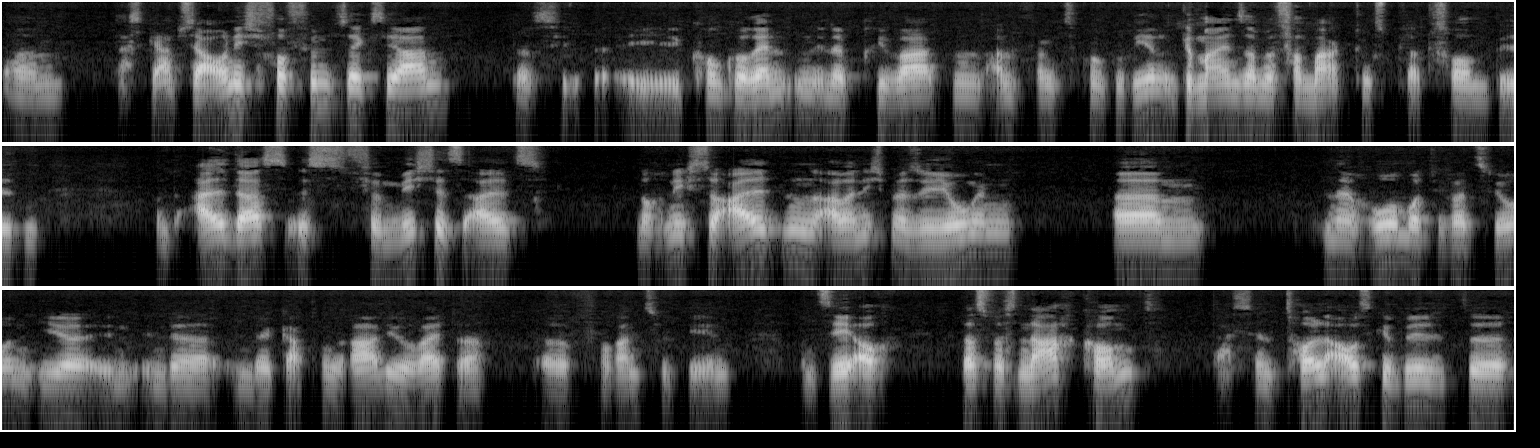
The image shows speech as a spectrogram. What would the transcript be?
Ähm, das gab es ja auch nicht vor fünf, sechs Jahren, dass Konkurrenten in der privaten anfangen zu konkurrieren und gemeinsame Vermarktungsplattformen bilden. Und all das ist für mich jetzt als noch nicht so alten, aber nicht mehr so jungen ähm, eine hohe Motivation, hier in, in, der, in der Gattung Radio weiter äh, voranzugehen. Und sehe auch das, was nachkommt, das sind toll ausgebildete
